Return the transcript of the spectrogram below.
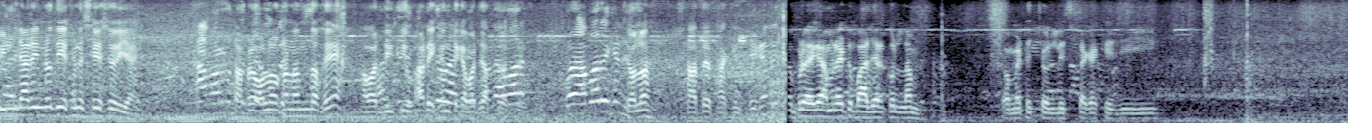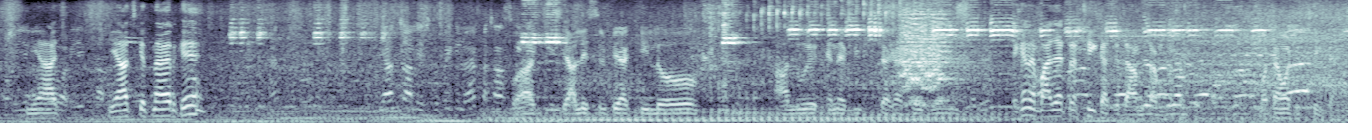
পিন্ডারি নদী এখানে শেষ হয়ে যায়। তারপরে অলোকানন্দ হয়ে আবার দ্বিতীয়বার এখান থেকে আবার যাত্রা। চলো সাথে থাকেন। আমরা একটু বাজার করলাম। টমেটো চল্লিশ টাকা কেজি। प्याज। प्याज कितना करके? চালিশ রুপিয়া কিলো আলু এখানে বিশ টাকা কেজি এখানে বাজারটা ঠিক আছে দামটা মোটামুটি ঠিক আছে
